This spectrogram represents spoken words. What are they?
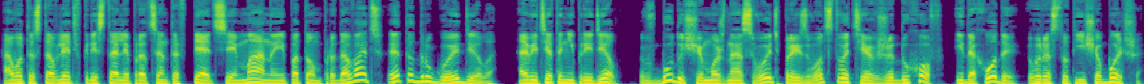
А вот оставлять в кристалле процентов 5-7 маны и потом продавать — это другое дело. А ведь это не предел. В будущем можно освоить производство тех же духов, и доходы вырастут еще больше.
